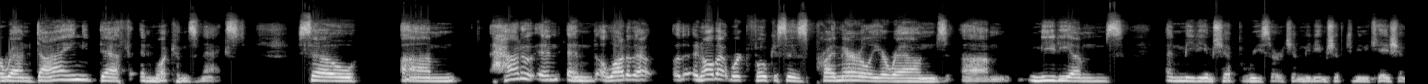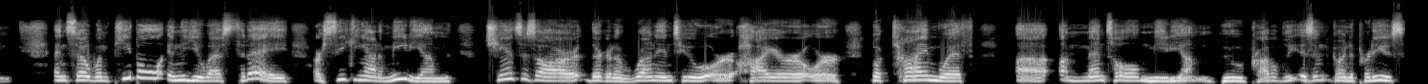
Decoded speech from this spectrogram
around dying, death, and what comes next. So, um, how to and and a lot of that and all that work focuses primarily around um, mediums and mediumship research and mediumship communication. And so when people in the US today are seeking out a medium, chances are they're going to run into or hire or book time with uh, a mental medium who probably isn't going to produce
